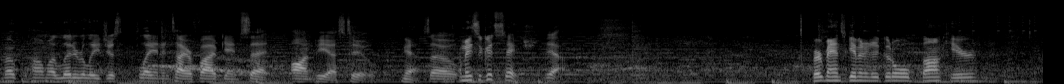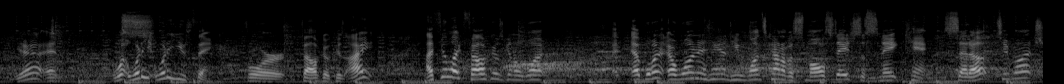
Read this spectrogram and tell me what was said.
from Oklahoma literally just play an entire five-game set on PS2. Yeah. So I mean, it's a good stage. yeah, Birdman's giving it a good old bonk here. yeah. And what, what do you what do you think for Falco? Because I, I feel like Falco's going to want. At one, at one hand, he wants kind of a small stage so Snake can't set up too much,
